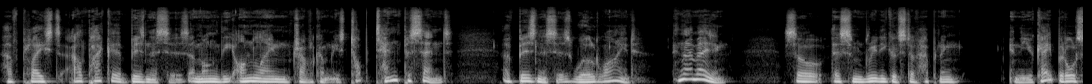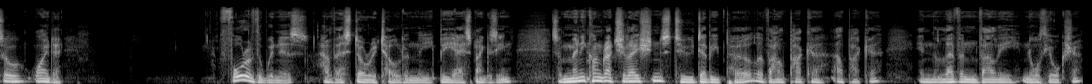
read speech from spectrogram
have placed alpaca businesses among the online travel companies' top 10% of businesses worldwide. Isn't that amazing? So there's some really good stuff happening in the UK, but also wider. Four of the winners have their story told in the BS magazine. So many congratulations to Debbie Pearl of Alpaca Alpaca in the Leven Valley, North Yorkshire,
